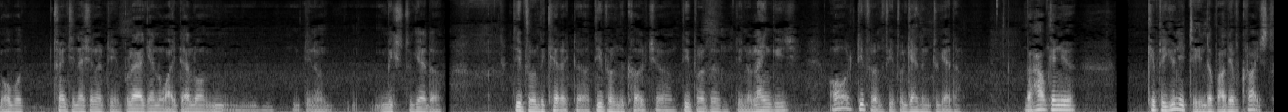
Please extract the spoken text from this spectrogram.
over 20 nationality, black and white, yellow, you know, mixed together. Different character, different culture, different you know language, all different people gathering together. But how can you keep the unity in the body of Christ?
